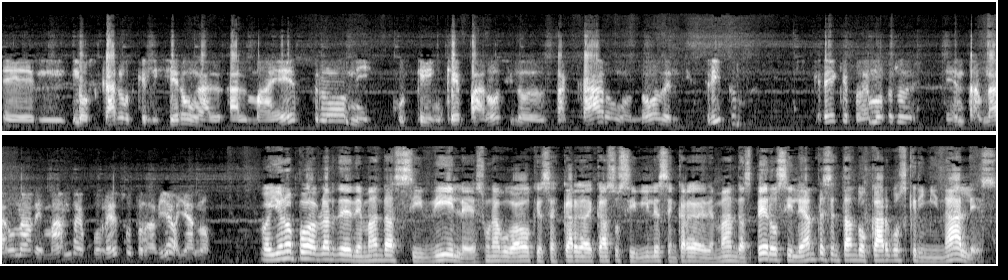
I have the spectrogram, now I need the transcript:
el, los cargos que le hicieron al, al maestro, ni que, en qué paró, si lo sacaron o no del distrito. ¿Cree que podemos nosotros entablar una demanda por eso todavía o ya no? Bueno, yo no puedo hablar de demandas civiles. Un abogado que se encarga de casos civiles se encarga de demandas. Pero si le han presentado cargos criminales,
